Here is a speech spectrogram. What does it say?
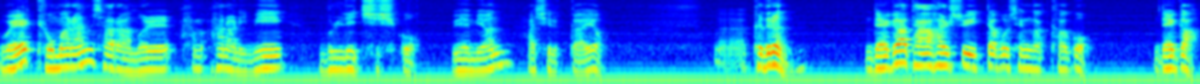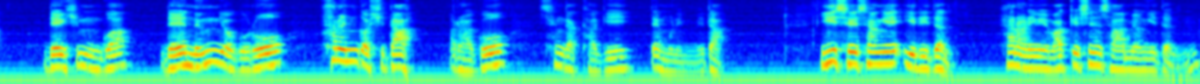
왜 교만한 사람을 하나님이 물리치시고 외면하실까요? 어, 그들은 내가 다 할 수 있다고 생각하고 내가 내 힘과 내 능력으로 하는 것이다 라고 생각하기 때문입니다. 이 세상의 일이든 하나님이 맡기신 사명이든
